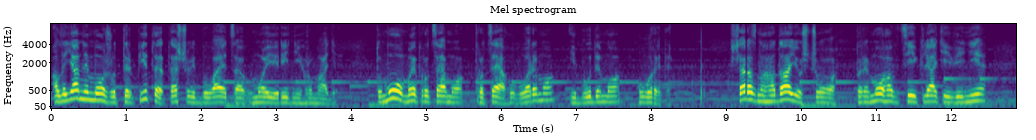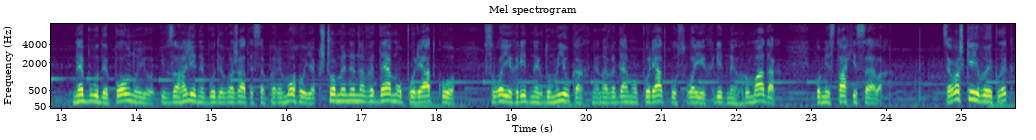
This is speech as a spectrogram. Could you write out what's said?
Але я не можу терпіти те, що відбувається в моїй рідній громаді. Тому ми про це, про це говоримо і будемо говорити. Ще раз нагадаю, що перемога в цій клятій війні не буде повною і взагалі не буде вважатися перемогою, якщо ми не наведемо порядку в своїх рідних домівках, не наведемо порядку в своїх рідних громадах по містах і селах. Це важкий виклик,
